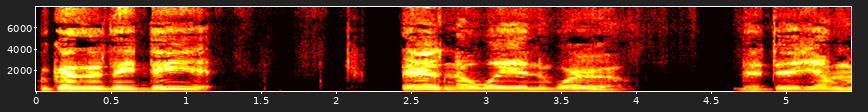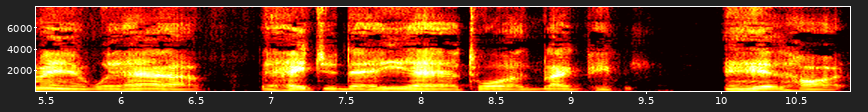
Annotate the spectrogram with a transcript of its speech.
Because if they did, there's no way in the world that this young man would have the hatred that he had towards black people in his heart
